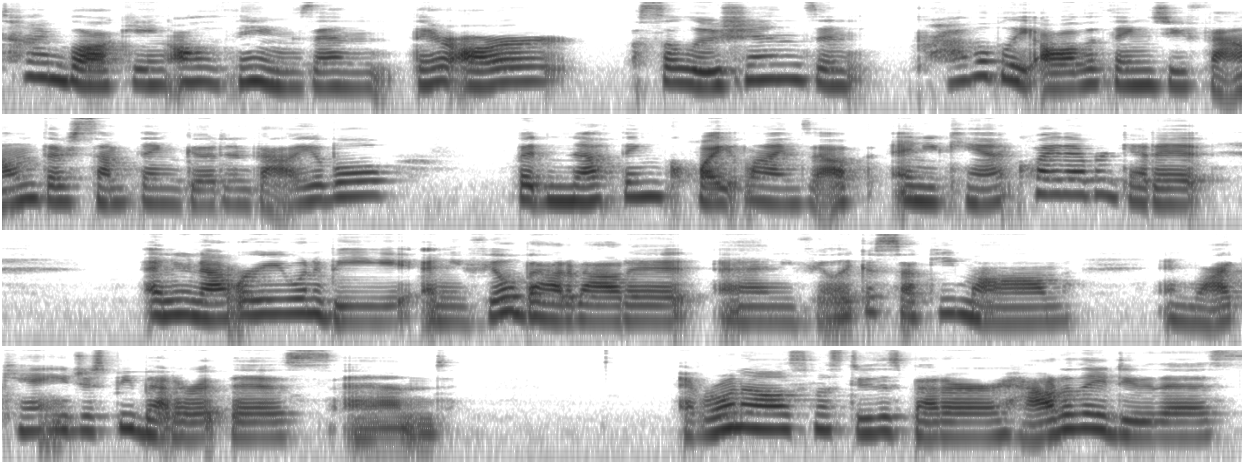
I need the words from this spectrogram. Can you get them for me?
time blocking, all the things. And there are solutions, and probably all the things you found, there's something good and valuable, but nothing quite lines up, and you can't quite ever get it. And you're not where you want to be, and you feel bad about it, and you feel like a sucky mom. And why can't you just be better at this? And everyone else must do this better. How do they do this?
